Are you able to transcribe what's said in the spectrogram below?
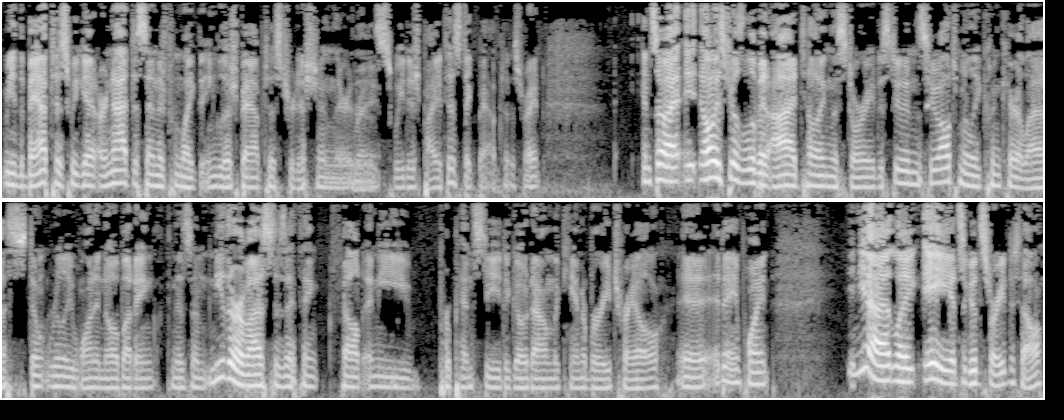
I mean, the Baptists we get are not descended from like the English Baptist tradition. They're the Swedish Pietistic Baptists, right? And so I, it always feels a little bit odd telling the story to students who ultimately couldn't care less, don't really want to know about Anglicanism. Neither of us has, I think, felt any propensity to go down the Canterbury Trail at, at any point. And yeah, like, A, it's a good story to tell.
